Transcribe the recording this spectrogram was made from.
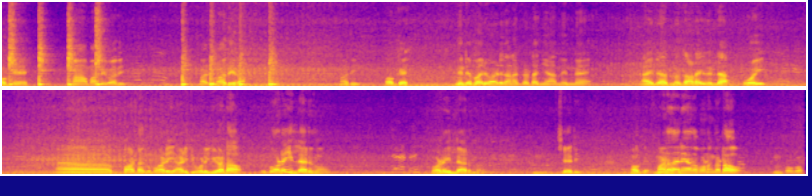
ഓക്കെ. ആ മതി മതി. മതി മതിടാ മതി. ഓക്കെ. നിന്റെ പരിപാടി നടക്കട്ടെ. ഞാൻ നിന്നെ അതിന്റെ അകത്ത് നിന്ന് തടയുന്നില്ല. പോയി പാട്ടൊക്കെ പാടി അടിച്ചു പൊളിക്കും. കേട്ടോ? കുടയില്ലായിരുന്നോ? കുടയില്ലായിരുന്നു? ശരി. ഓക്കെ. മണ തന്നെയാന്ന് പോകണം കേട്ടോ? പോക്കോ.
